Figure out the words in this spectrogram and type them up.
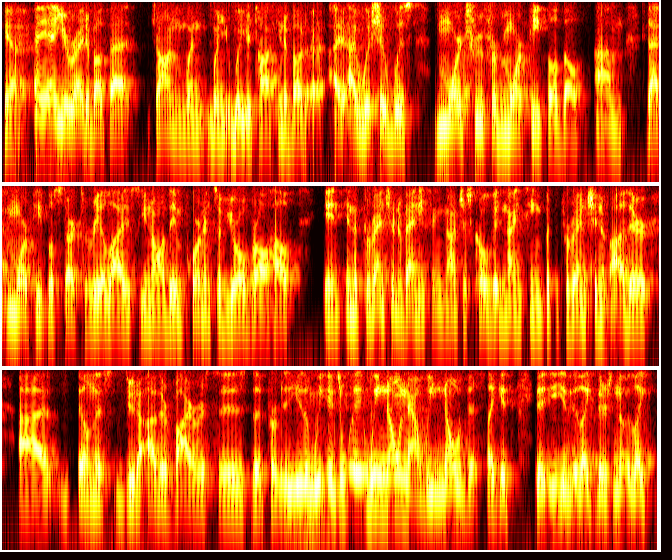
Yeah, and, and you're right about that, John. When when you, what you're talking about, I, I wish it was more true for more people, though. Um, that more people start to realize, you know, the importance of your overall health in, in the prevention of anything, not just COVID 19, but the prevention of other uh, illness due to other viruses. The we it's, we know now we know this like it's it, it, like there's no like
